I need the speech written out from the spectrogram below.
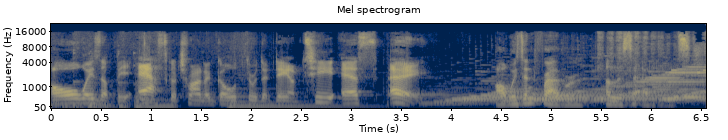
Always up a fiasco trying to go through the damn TSA. Always and forever, Alyssa Edwards.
